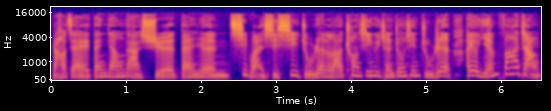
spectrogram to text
然后在丹江大学担任气管系系主任啦，创新育成中心主任，还有研发长，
